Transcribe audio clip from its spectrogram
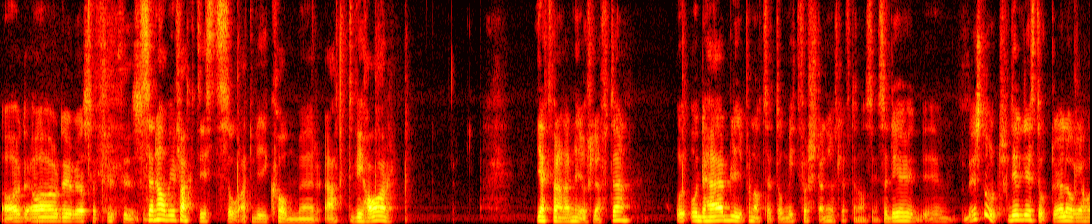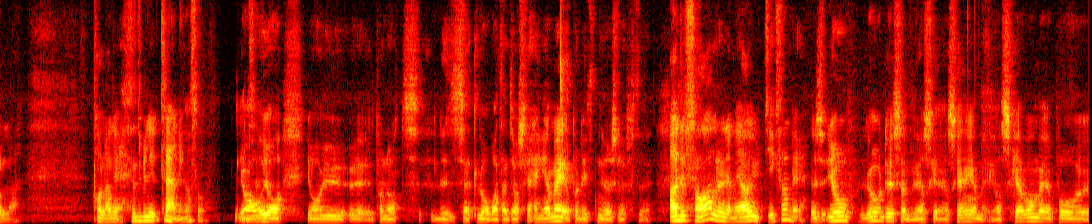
Ja, det, ja, det vi har sett hittills. Sen har vi faktiskt så att vi kommer att, vi har gett varandra nyårslöften. Och, och det här blir på något sätt då mitt första nyårslöfte någonsin. Så det, det, Det är stort. det, det är stort och jag lovar att hålla, hålla det. Så det blir träning och så. Ja, och jag, jag har ju eh, på något litet sätt lovat att jag ska hänga med på ditt nyårslöfte. Ja, du sa aldrig det, men jag utgick från det. Jo, jo det stämmer. Jag ska, jag ska hänga med. Jag ska vara med på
